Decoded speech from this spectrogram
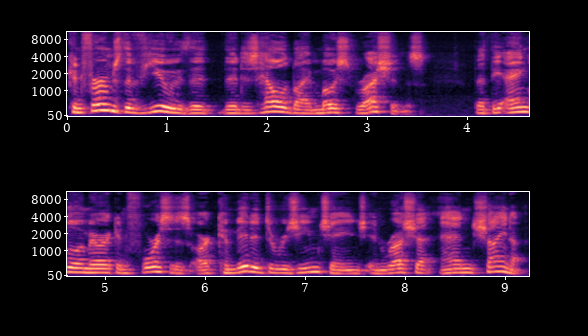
confirms the view that, that is held by most Russians that the Anglo American forces are committed to regime change in Russia and China.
